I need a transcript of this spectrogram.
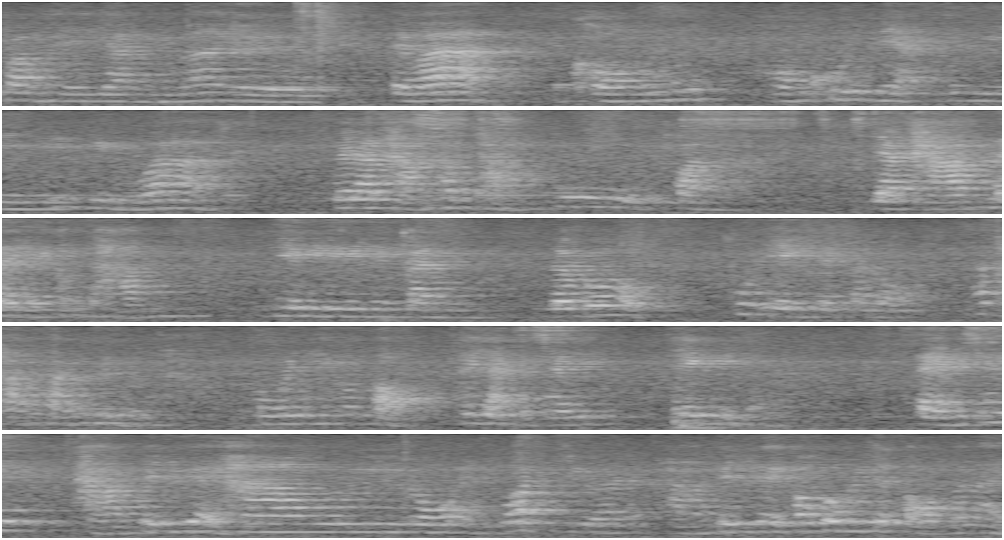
ความพยายามดีมากเลย แต่ว่าของของคุณเนี่ยจะมีนิดนึงว่า เวลาถามคำถามผู้ฟัง อย่าถามหลายๆคำถามเรียงเรียงเรียงกัน แล้วก็พูดเองไปตลอดถ้าถามคำถามหนึ่งเพราะวันนี้เขาตอบถ้าอยากจะใช้เทคนิคแต่ไม่ใช่ถามไปเรื่อย how you know and what you are ถามไปเรื่อยเขาก็ไม่จะตอบเมื่อไหร่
